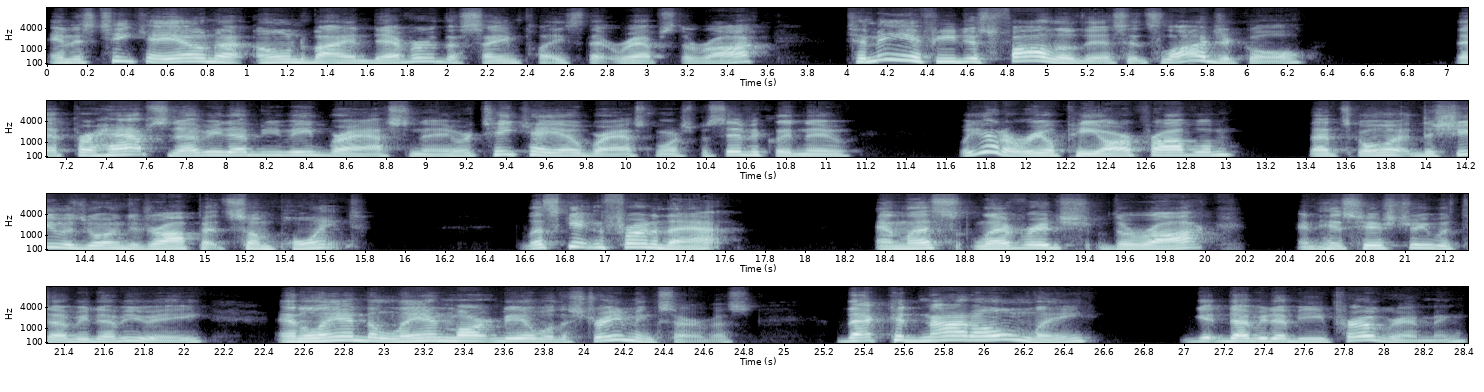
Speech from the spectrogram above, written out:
And is TKO not owned by Endeavor, the same place that reps The Rock? To me, if you just follow this, it's logical that perhaps WWE brass knew, or TKO brass more specifically knew, we got a real PR problem that's going, the shoe is going to drop at some point let's get in front of that and let's leverage The Rock and his history with WWE and land a landmark deal with a streaming service that could not only get WWE programming,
